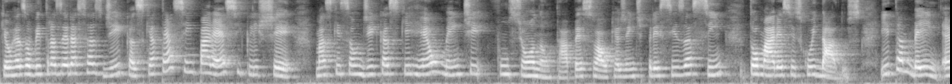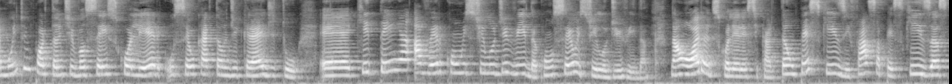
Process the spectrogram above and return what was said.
que eu resolvi trazer essas dicas que até assim parece clichê, mas que são dicas que realmente funcionam, tá, pessoal? Que a gente precisa sim tomar esses cuidados. E também é muito importante você escolher o seu cartão de crédito é, que tenha a ver com o estilo de vida, com o seu estilo de vida. Na hora de escolher esse cartão, pesquise, faça pesquisas,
